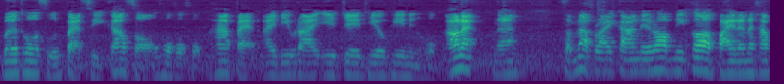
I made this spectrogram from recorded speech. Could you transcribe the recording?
เบอร์โทร 0849266658 ID r i AJTOP16 เอาละนะสำหรับรายการในรอบนี้ก็ไปแล้วนะครับ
